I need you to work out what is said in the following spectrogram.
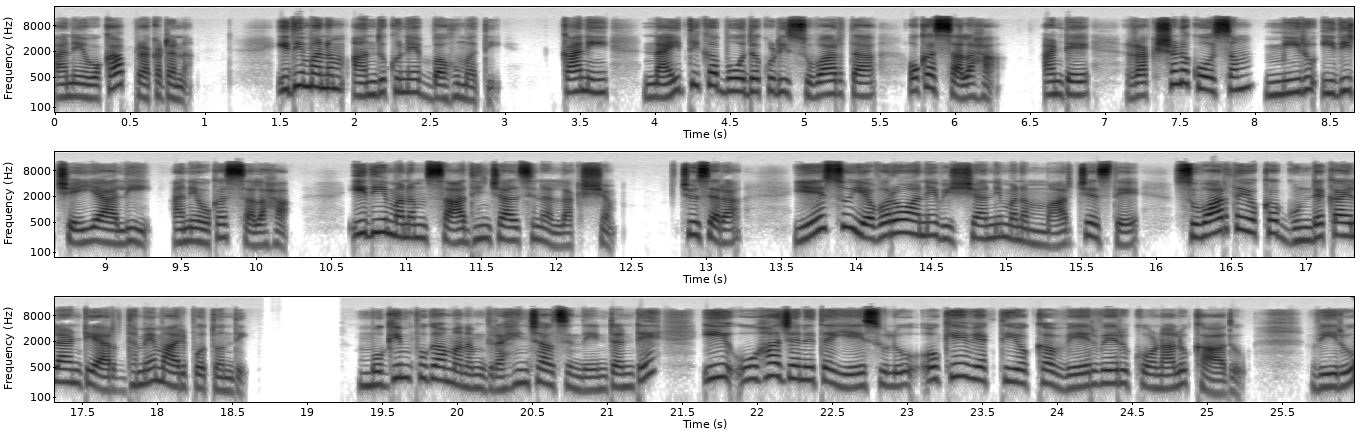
అనే ఒక ప్రకటన. ఇది మనం అందుకునే బహుమతి. కాని నైతిక బోధకుడి సువార్త ఒక సలహా. అంటే రక్షణ కోసం మీరు ఇది చెయ్యాలి అనే ఒక సలహా. ఇది మనం సాధించాల్సిన లక్ష్యం. చూసారా యేసు ఎవరో అనే విషయాన్ని మనం మార్చేస్తే సువార్త యొక్క గుండెకాయలాంటి అర్థమే మారిపోతుంది. ముగింపుగా మనం గ్రహించాల్సిందేంటంటే ఈ ఊహాజనిత యేసులు ఒకే వ్యక్తి యొక్క వేర్వేరు కోణాలు కాదు. వీరు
